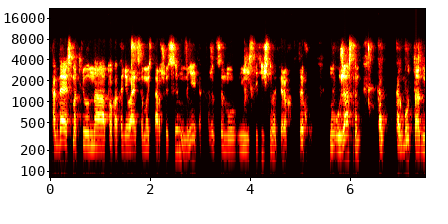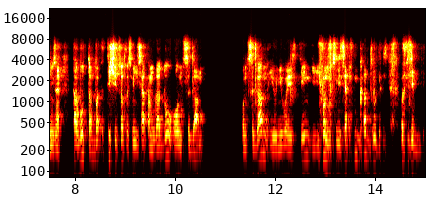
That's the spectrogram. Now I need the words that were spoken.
Когда я смотрю на то, как одевается мой старший сын, мне это кажется, ну, не эстетично, во-первых, во-вторых, ну, ужасным, как, как будто, не знаю, как будто в 1980 году он цыган он цыган, и у него есть деньги, и он в 80-м году, то есть, вот эти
